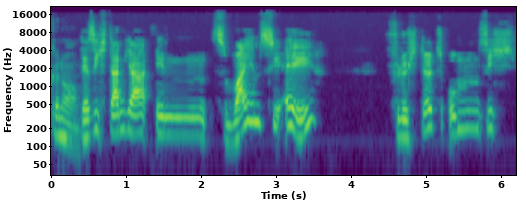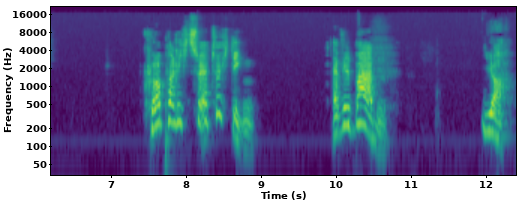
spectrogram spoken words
Genau. Der sich dann ja ins YMCA flüchtet, um sich körperlich zu ertüchtigen. Er will baden. Ja,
